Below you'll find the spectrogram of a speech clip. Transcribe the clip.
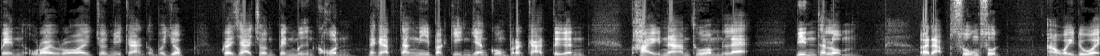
เป็นร้อยๆ จนมีการอพยพประชาชนเป็นหมื่นคนนะครับ ทั้งนี้ปักกิ่งยังคงประกาศเตือนภัยน้ำท่วมและดินถล่มระดับสูงสุดเอาไว้ด้วย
